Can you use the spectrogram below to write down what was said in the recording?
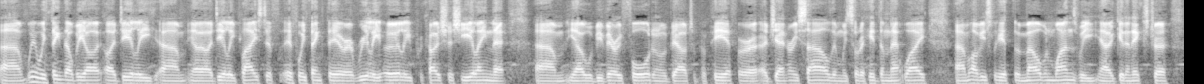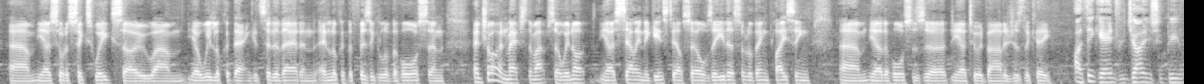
uh, where we think they'll be ideally um, you know ideally placed. If, if we think they're a really early precocious yearling that um, you know would be very forward and would be able to prepare for a, a January sale, then we sort of head them that way. Um, obviously, at the Melbourne ones, we you know, get an extra um, you know sort of six weeks. So um, you know we look at that and consider that and, and look at the physical of the horse and and try and match them up so we're not you know selling against ourselves either sort of thing, placing um, you know the horses uh, you know to advantage is the key. I think Andrew Jones should be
